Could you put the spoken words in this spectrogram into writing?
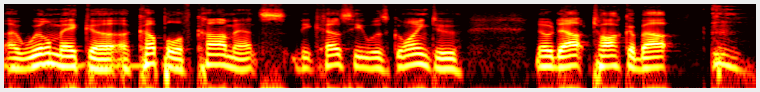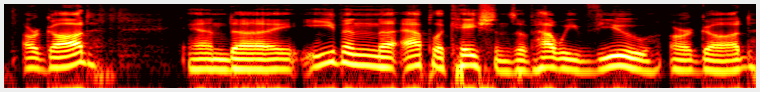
I will make a, a couple of comments because he was going to, no doubt, talk about our God and uh, even uh, applications of how we view our God.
